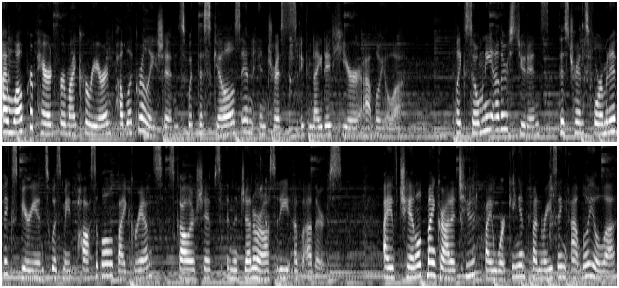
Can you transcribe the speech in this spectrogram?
I'm well prepared for my career in public relations with the skills and interests ignited here at Loyola. Like so many other students, this transformative experience was made possible by grants, scholarships, and the generosity of others. I have channeled my gratitude by working in fundraising at Loyola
